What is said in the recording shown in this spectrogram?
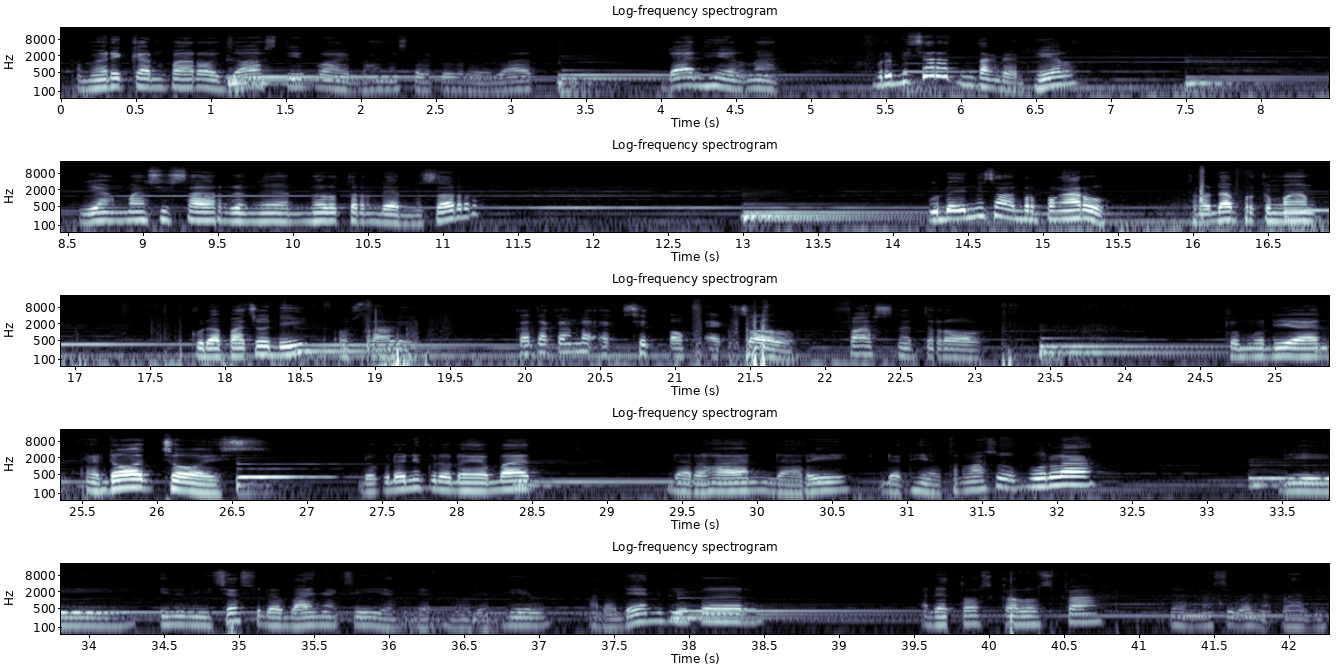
American Paro Justify banyak sekali kuda hebat Dan Hill nah berbicara tentang Dan Hill yang masih sayar dengan Northern Dancer Kuda ini sangat berpengaruh terhadap perkembangan kuda pacu di Australia. Katakanlah Exit of Excel, Fast Net Rock, kemudian Red Hot Choice. Kuda-kuda ini kuda-kuda hebat, darahan dari Dan Hill. Termasuk pula di Indonesia sudah banyak sih yang Dan Hill Dan Hill. Ada Dan Viper, ada Tosca dan masih banyak lagi.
